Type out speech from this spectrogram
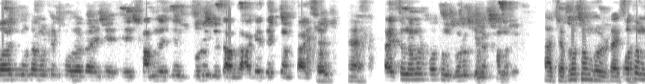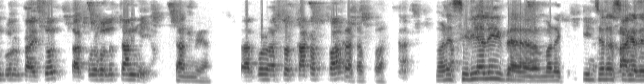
বয়স মোটামুটি পনেরোটা এই যে এই সামনে যে গরু যেটা আমরা আগে দেখলাম টাইসন হ্যাঁ। টাইসন আমার প্রথম গরু কিনা খামারে। আচ্ছা প্রথম গরুটাই প্রথম গরু টাইসন তারপর হলো চানমিয়া। চানমিয়া। তারপর আসলো কাটাপ্পা। কাটাপ্পা। হ্যাঁ। মানে সিরিয়ালি মানে কিনছেন সিরিয়ালি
